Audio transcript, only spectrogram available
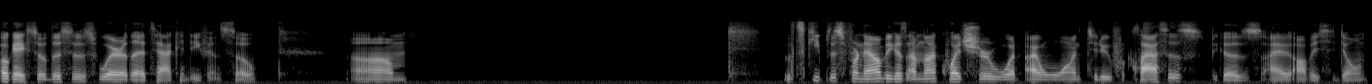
Okay, so this is where the attack and defense. So, um, let's keep this for now because I'm not quite sure what I want to do for classes because I obviously don't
